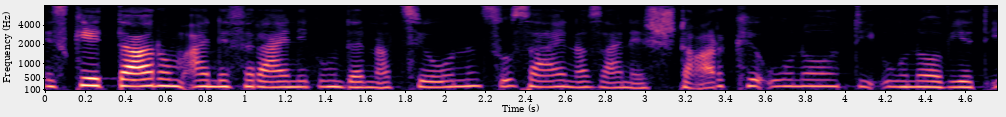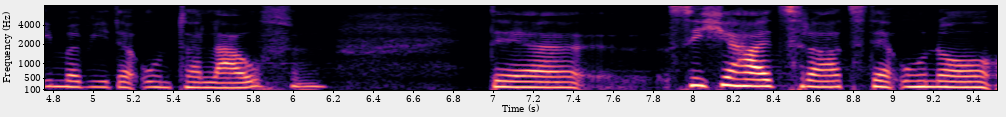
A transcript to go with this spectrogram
Es geht darum, eine Vereinigung der Nationen zu sein, also eine starke UNO. Die UNO wird immer wieder unterlaufen. Der Sicherheitsrat der UNO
